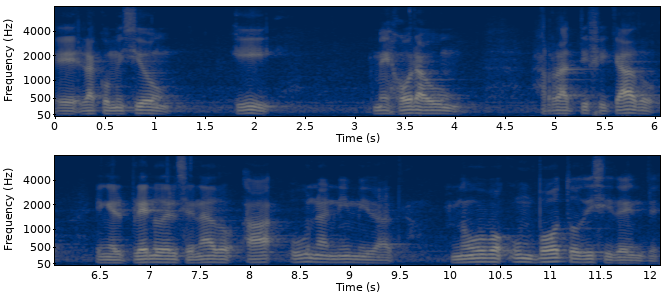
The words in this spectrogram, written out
eh, la comisión y, mejor aún, ratificado en el Pleno del Senado a unanimidad. No hubo un voto disidente.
